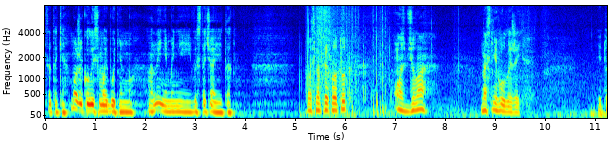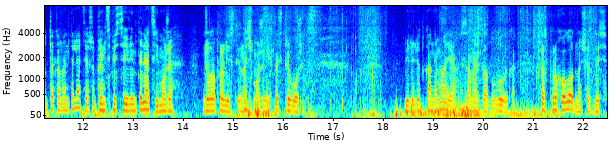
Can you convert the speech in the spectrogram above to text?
це таке. Може колись в майбутньому, а нині мені вистачає і так. Ось, наприклад, тут ось бджола на снігу лежить. І тут така вентиляція, що в принципі з цієї вентиляції може бджола пролізти, значить може їх хтось тривожить. Біля льотка немає, саме ззаду вулика. Зараз прохолодно, зараз десь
